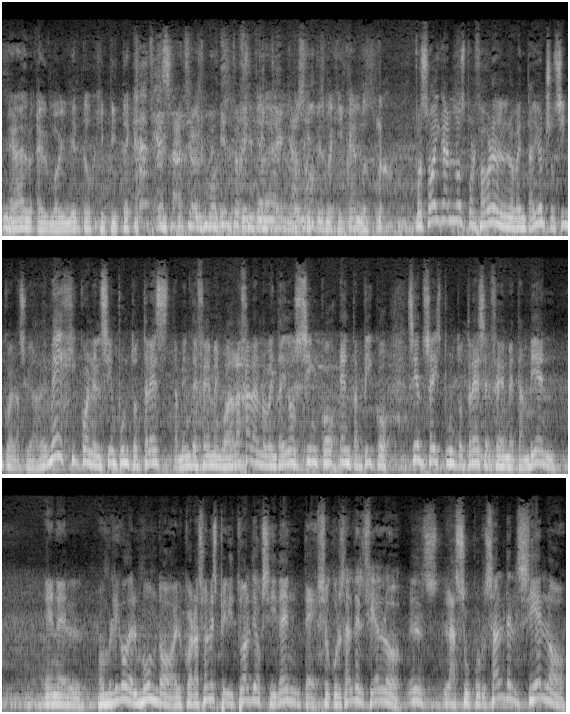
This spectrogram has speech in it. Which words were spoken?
era el, el movimiento hippiteca. Exacto, el movimiento hippiteca, los ¿no? hippies mexicanos, ¿no? Pues óiganos, por favor, en el 98.5 de la Ciudad de México, en el 100.3 también de FM en Guadalajara, 92.5 en Tampico, 106.3 FM también en el ombligo del mundo, el corazón espiritual de Occidente, Sucursal del cielo. el- la sucursal del cielo,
